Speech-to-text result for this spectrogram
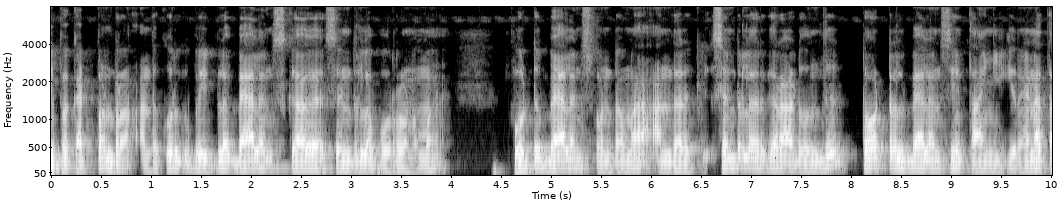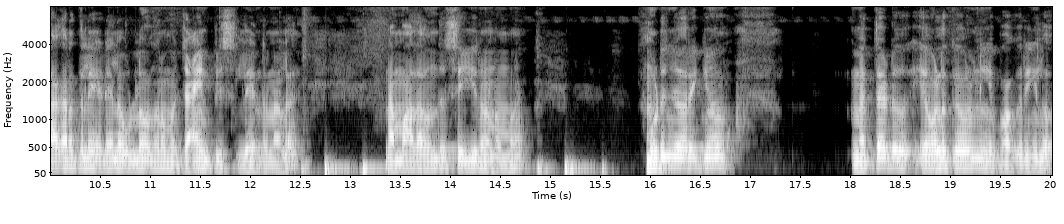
இப்போ கட் பண்ணுறோம் அந்த குறுக்கு பைப்பில் பேலன்ஸ்க்காக சென்டரில் போடுறோம் நம்ம. போட்டு பேலன்ஸ் பண்ணிட்டோம்னா அந்த சென்டரில் இருக்கிற ஆடு வந்து டோட்டல் பேலன்ஸையும் தாங்கிக்கிறோம். ஏன்னா தகரத்தில் இடையில உள்ளே வந்து நம்ம ஜாயின் பீஸ் இல்லைன்றனால நம்ம அதை வந்து செய்கிறோம் நம்ம. முடிஞ்ச வரைக்கும் மெத்தடு எவ்வளோக்கு எவ்வளோ நீங்கள் பார்க்குறீங்களோ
